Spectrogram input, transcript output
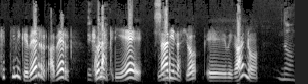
¿Qué tiene que ver? A ver, yo las crié, Sí. nadie nació eh, vegano. No.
